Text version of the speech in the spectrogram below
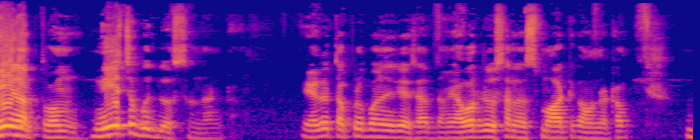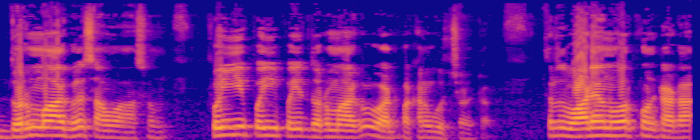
హీనత్వం నీచ బుద్ధి వస్తుందంట. ఏదో తప్పుడు పనులు చేసేద్దాం. ఎవరు చూసారని స్మార్ట్గా ఉండటం. దుర్మార్గుల సహవాసం. పొయ్యి పొయ్యి పొయ్యి దుర్మార్గులు వాటి పక్కన కూర్చుంటాం తర్వాత వాడేమైనా ఊరుకుంటాడా?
